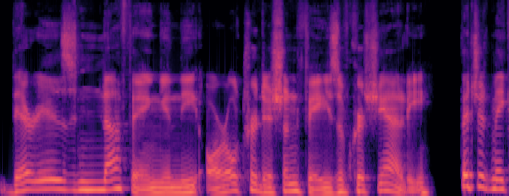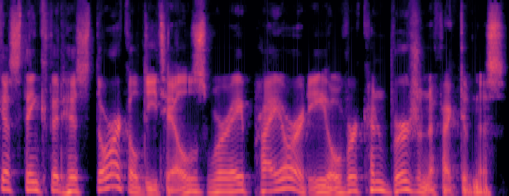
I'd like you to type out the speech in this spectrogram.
There is nothing in the oral tradition phase of Christianity that should make us think that historical details were a priority over conversion effectiveness.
